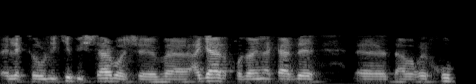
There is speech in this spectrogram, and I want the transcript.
الکترونیکی بیشتر باشه و اگر خدای نکرده در واقع خوب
